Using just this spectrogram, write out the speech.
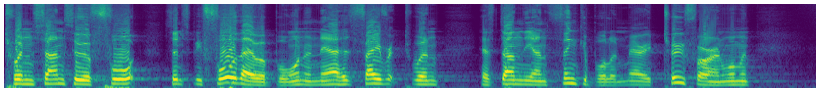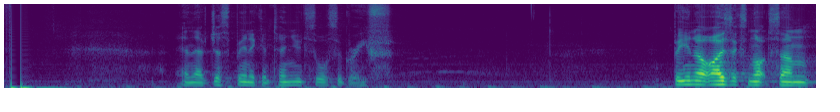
Twin sons who have fought since before they were born, and now his favourite twin has done the unthinkable and married two foreign women and they've just been a continued source of grief. But you know, Isaac's not some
